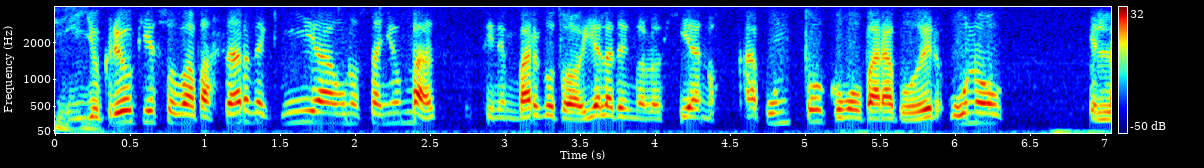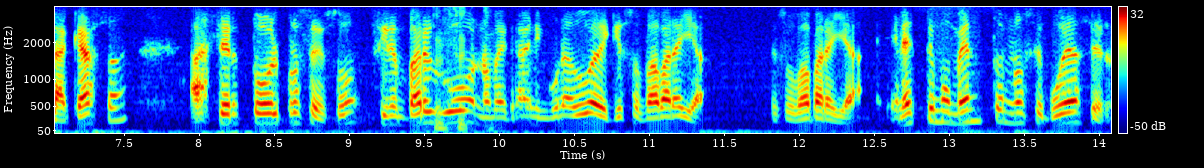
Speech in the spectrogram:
Y yo creo que eso va a pasar de aquí a unos años más. Sin embargo, todavía la tecnología no está a punto como para poder uno en la casa hacer todo el proceso. Sin embargo, no me cabe ninguna duda de que eso va para allá eso va para allá. En este momento no se puede hacer.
